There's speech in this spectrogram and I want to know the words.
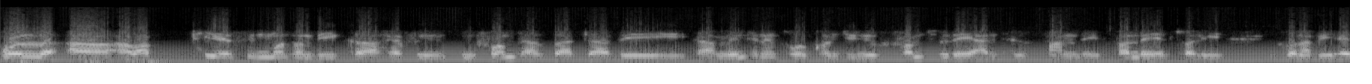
Well, uh, our peers in Mozambique uh, have informed us that uh, the uh, maintenance will continue from today until Sunday. Sunday actually is going to be a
